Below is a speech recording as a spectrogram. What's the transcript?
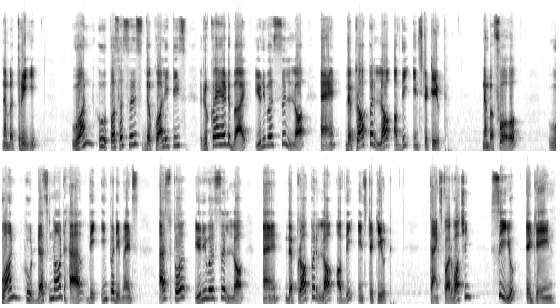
Number three, one who possesses the qualities required by universal law and the proper law of the institute. Number four, one who does not have the impediments as per universal law and the proper law of the institute. Thanks for watching. See you again.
